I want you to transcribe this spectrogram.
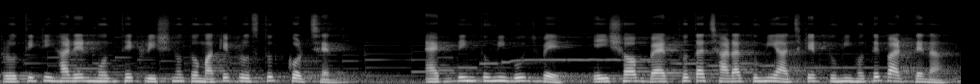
প্রতিটি হারের মধ্যে কৃষ্ণ তোমাকে প্রস্তুত করছেন। একদিন তুমি বুঝবে, এই সব ব্যর্থতা ছাড়া তুমি আজকের তুমি হতে পারতে না।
